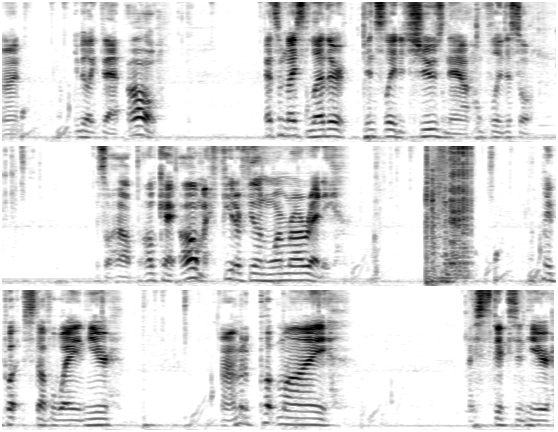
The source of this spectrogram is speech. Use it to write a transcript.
Alright. Maybe like that. Oh! Got some nice leather insulated shoes now. Hopefully this'll this'll help. Okay. Oh, my feet are feeling warmer already. Let me put stuff away in here. Alright, I'm gonna put my my sticks in here.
